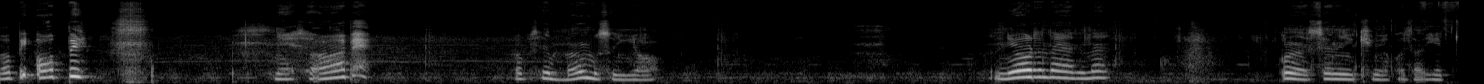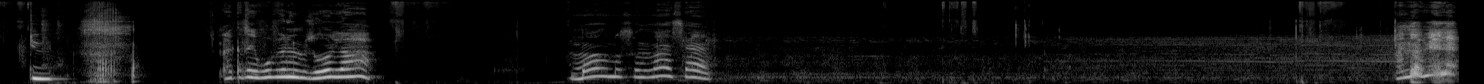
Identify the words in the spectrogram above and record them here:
Abi abi. Neyse abi. Abi sen mal mısın ya? Ne oradan dayandın lan? Ulan senin kim yapacaksın ya? Düğün. Arkadaşlar bu bölüm zor ya. Mal mısın lan sen? Anam ne lan?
